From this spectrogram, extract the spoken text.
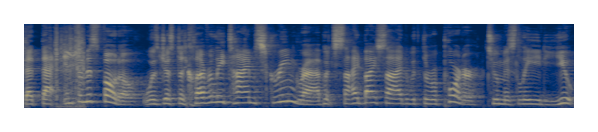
that that infamous photo was just a cleverly timed screen grab put side by side with the reporter to mislead you.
